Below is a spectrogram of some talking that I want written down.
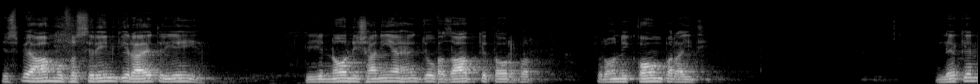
اس پہ عام مفسرین کی رائے تو یہی ہے۔ کہ یہ نو نشانیاں ہیں جو عذاب کے طور پر فرونی قوم پر آئی تھی۔ لیکن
